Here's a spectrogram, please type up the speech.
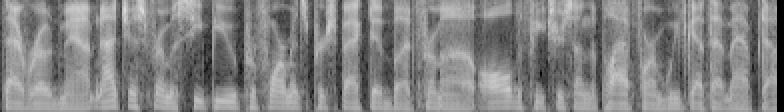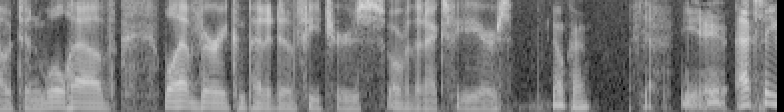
that roadmap, not just from a CPU performance perspective, but from a, all the features on the platform. We've got that mapped out, and we'll have we'll have very competitive features over the next few years. Okay. Yeah. Actually,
